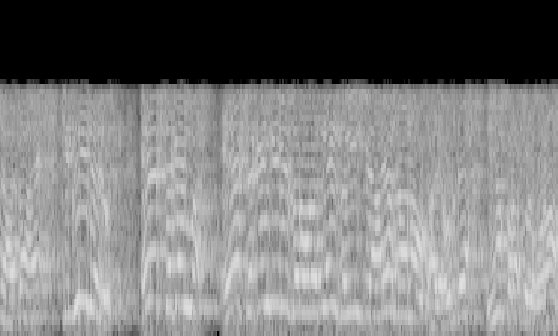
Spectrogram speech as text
چاہتا ہے، کتنی دیر اس کی؟ ایک سیکنڈ میں ایک سیکنڈ کی بھی ضرورت نہیں، زمین پہ آیا، دانا اٹھا لیا اٹھ گیا۔ نفرت الغراب،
